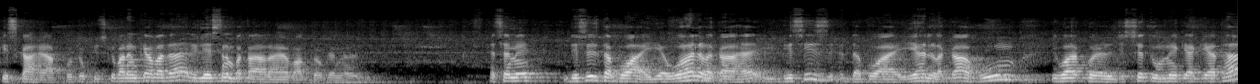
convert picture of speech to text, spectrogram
किसका है आपको? तो किसके बारे में क्या बता रहा है? रिलेशन बता रहा है वाक्यों के अंदर। ऐसे में दिस इज़ द बॉय यह वह लड़का है दिस इज़ द बॉय यह लड़का हुम यू आर कोयल जिससे तुमने क्या किया था?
